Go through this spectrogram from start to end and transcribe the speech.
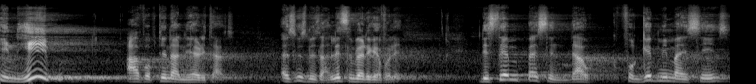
in Him, I've obtained an inheritance. Excuse me, sir. Listen very carefully. The same person that forgave me my sins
